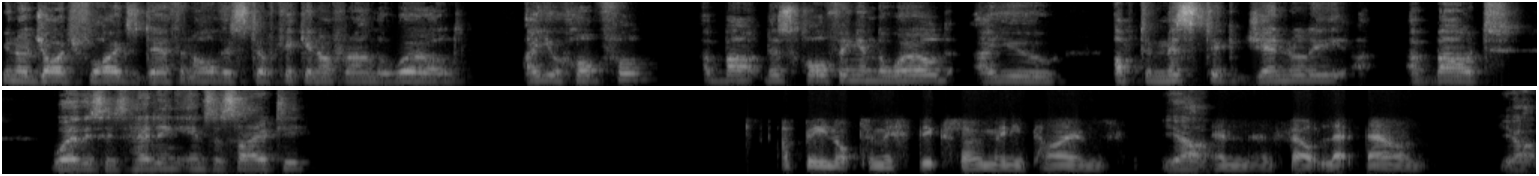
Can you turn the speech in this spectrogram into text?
you know, George Floyd's death and all this stuff kicking off around the world. Are you hopeful about this whole thing in the world? Are you optimistic generally about where this is heading in society? I've been optimistic so many times. Yeah. And have felt let down. Yeah.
